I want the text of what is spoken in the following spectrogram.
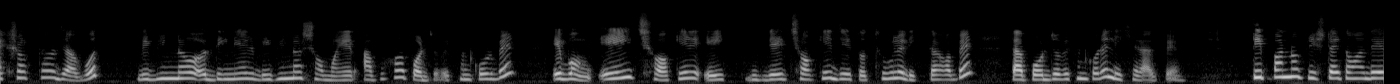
এক সপ্তাহ যাবৎ বিভিন্ন দিনের বিভিন্ন সময়ের আবহাওয়া পর্যবেক্ষণ করবে এবং এই ছকের এই, যে ছকে যে তথ্যগুলো লিখতে হবে তা পর্যবেক্ষণ করে লিখে রাখবে। তিপ্পান্ন পৃষ্ঠায় তোমাদের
